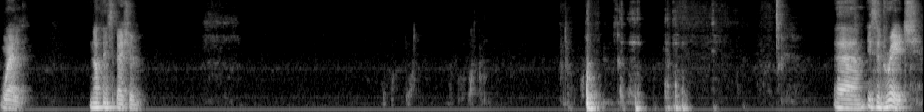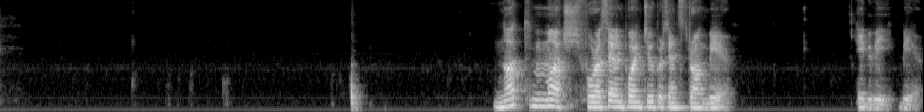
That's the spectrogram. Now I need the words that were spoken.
well, nothing special. Um, is it rich? Not much for a 7.2% strong beer. ABV beer.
